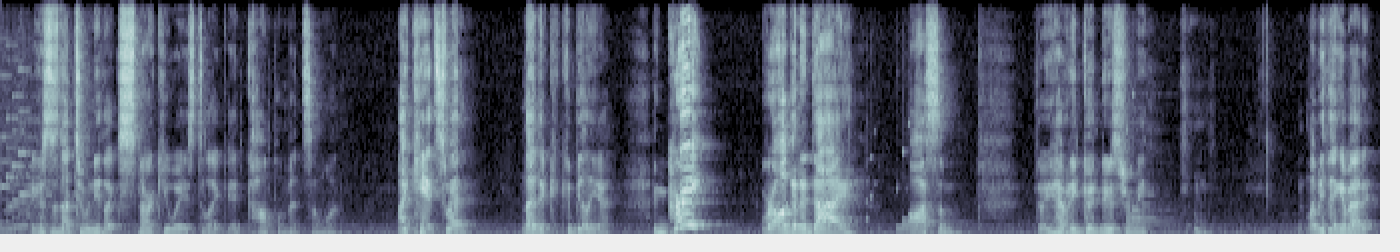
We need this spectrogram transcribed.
I guess there's not too many like snarky ways to like compliment someone. I can't swim. Neither can Kamila. Great! We're all gonna die. Awesome. Don't you have any good news for me? Hmm. Let me think about it.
